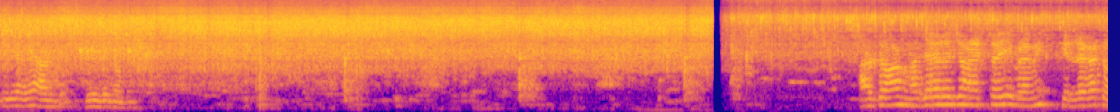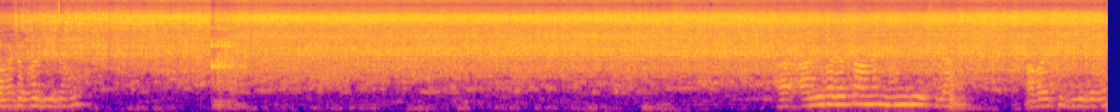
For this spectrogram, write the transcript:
দিয়ে আমি আলু ভেজে নেব। আলুটা আমার ভাজা হয়ে গেছে অনেকটাই, এবার আমি কেটে রাখা টমেটোগুলো দিয়ে দেবো। আর আলু ভাজার তো আমি নুন দিয়েছিলাম, আবার একটু দিয়ে দেবো।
